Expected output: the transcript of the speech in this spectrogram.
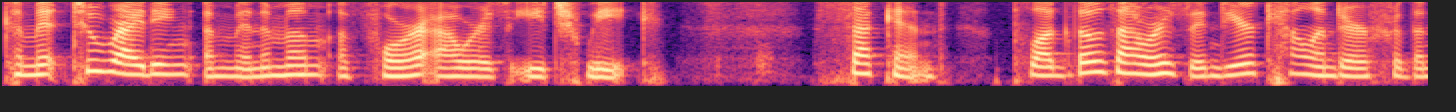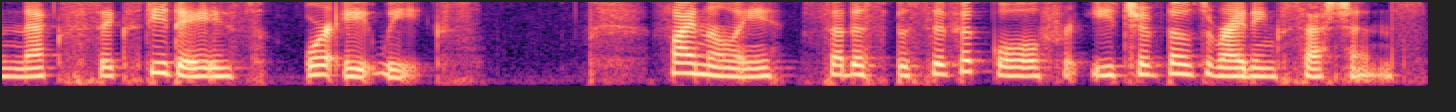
commit to writing a minimum of four hours each week. Second, plug those hours into your calendar for the next 60 days or eight weeks. Finally, set a specific goal for each of those writing sessions.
